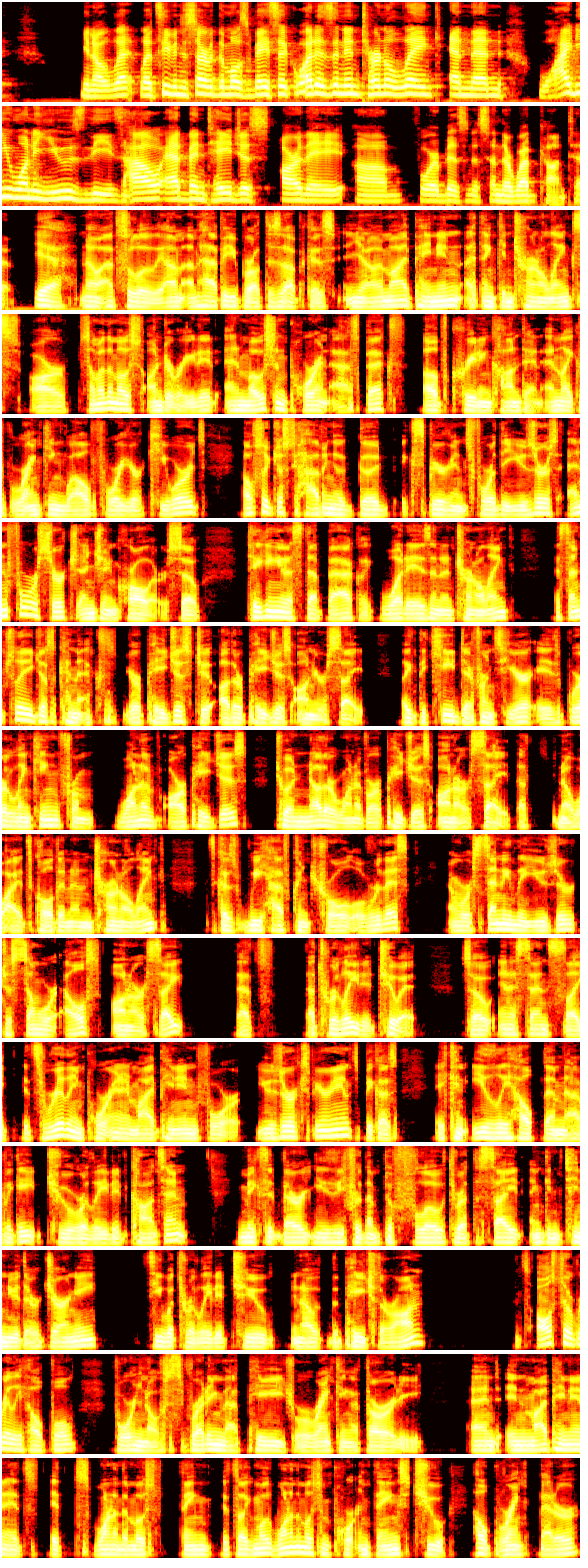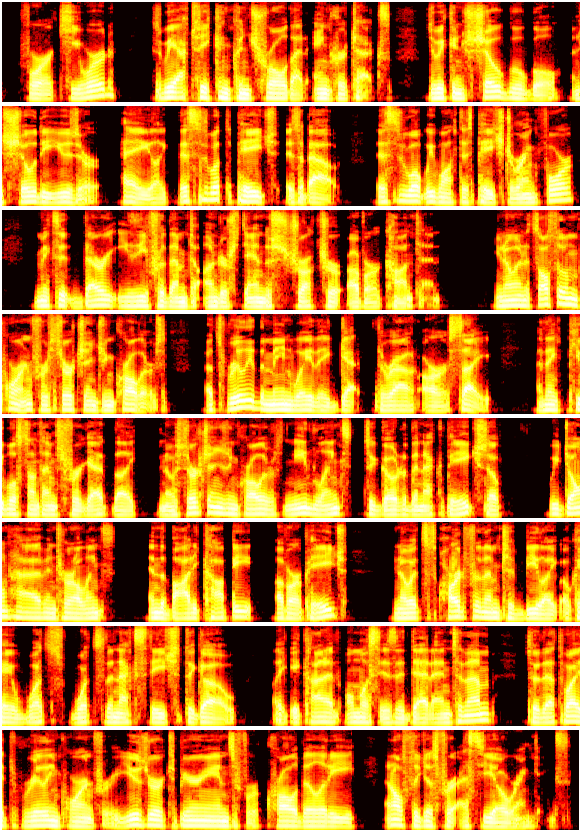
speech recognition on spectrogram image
you know let, let's even start with the most basic what is an internal link? And then why do you want to use these? How advantageous are they um, for business and their web content? Yeah no absolutely. I'm, I'm happy you brought this up because you know in my opinion i think internal links are some of the most underrated and most important aspects of creating content and like ranking well for your keywords. Also just having a good experience for the users and for search engine crawlers. So taking it a step back like what is an internal link essentially just connects your pages to other pages on your site. Like the key difference here is we're linking from one of our pages to another one of our pages on our site. That's you know why it's called an internal link. It's because we have control over this and we're sending the user to somewhere else on our site that's that's related to it. So in a sense like it's really important in my opinion for user experience because it can easily help them navigate to related content makes it very easy for them to flow throughout the site and continue their journey, see what's related to, you know, the page they're on. It's also really helpful for, you know, spreading that page or ranking authority. And in my opinion, it's it's one of the most thing. It's like mo- one of the most important things to help rank better for a keyword because we actually can control that anchor text. So we can show Google and show the user, hey, like this is what the page is about. This is what we want this page to rank for makes it very easy for them to understand the structure of our content. You know, and it's also important for search engine crawlers. That's really the main way they get throughout our site. I think people sometimes forget like, you know, search engine crawlers need links to go to the next page. So we don't have internal links in the body copy of our page. You know, it's hard for them to be like, okay, what's what's the next stage to go? Like it kind of almost is a dead end to them. So that's why it's really important for user experience, for crawlability, and also just for SEO rankings.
